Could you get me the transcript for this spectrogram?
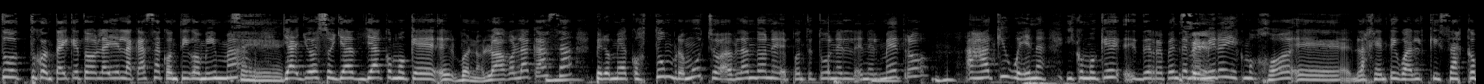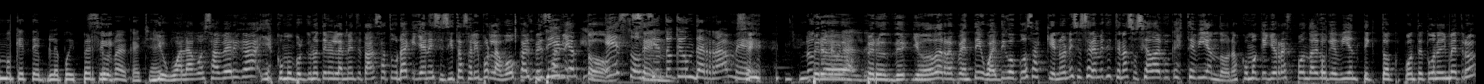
tú, tú contáis que tú habláis en la casa contigo misma. Sí. Ya, yo eso ya, ya como que, eh, bueno, lo hago en la casa, pero me acostumbro mucho hablando, en el- ponte tú en el, en el metro. Ajá, qué buena. Y como que eh, de repente me miro y es como, jo, eh, la gente igual quizás como que te le podéis perturbar. ¿cachai? Yo igual hago esa verga y es como porque uno tiene la mente tan saturada que ya necesita salir por la boca el pensamiento. Eso, siento que es un derrame. Sí. No pero pero de- yo de repente igual digo cosas que no necesariamente estén asociadas a algo que esté viendo. No es como que yo responda algo que vi en TikTok, ponte tú en el metro,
